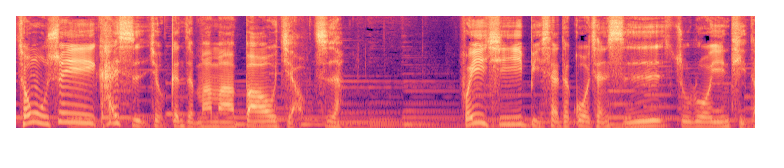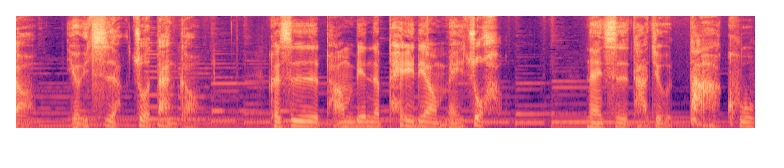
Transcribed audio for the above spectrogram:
从五岁开始就跟着妈妈包饺子啊。回忆起比赛的过程时，朱若英提到有一次啊做蛋糕，可是旁边的配料没做好，那次她就大哭，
